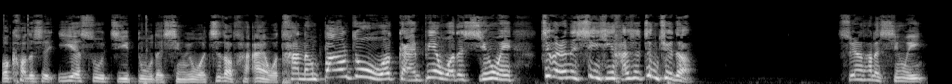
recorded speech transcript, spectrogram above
我靠的是耶稣基督的行为。我知道他爱我，他能帮助我改变我的行为。这个人的信心还是正确的。虽然他的行为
